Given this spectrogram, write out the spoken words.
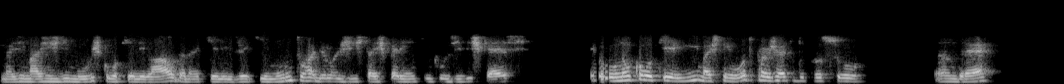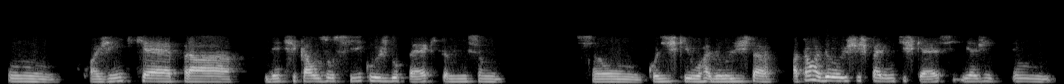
nas imagens de músculo que ele lauda, né, que ele vê que muito radiologista experiente, inclusive, esquece. Eu não coloquei aí, mas tem outro projeto do professor André com, com a gente que é para identificar os ossículos do pé, que também são, São coisas que o radiologista, até um radiologista experiente esquece e a gente tem,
